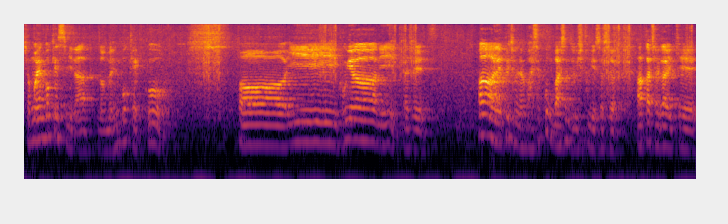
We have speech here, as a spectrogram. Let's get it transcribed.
정말 행복했습니다. 너무 행복했고 어, 이 공연이 사실 아, 네, 그렇죠. 내가 꼭 말씀드리고 싶은 게 있었어요. 아까 제가 이렇게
